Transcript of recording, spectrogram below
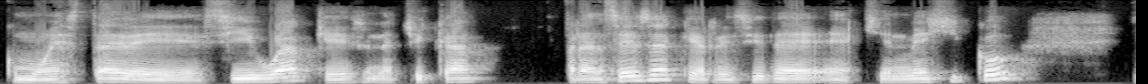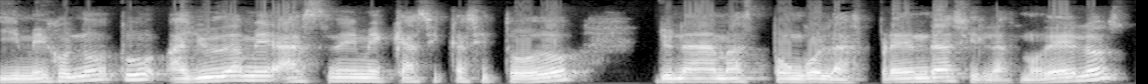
como esta de Siwa, que es una chica francesa que reside aquí en México. Y me dijo, no, tú ayúdame, hazme casi, casi todo. Yo nada más pongo las prendas y las modelos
